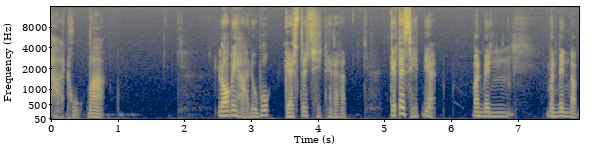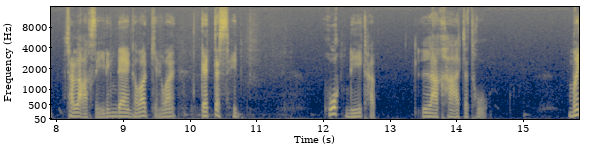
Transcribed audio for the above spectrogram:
คาถูกมาก ลองไปหาดูพวก g e t t e r Sheet นะครับ g e t t e r Sheet เนี่ย มันเป็นมันเป็นแบบฉลากสีแดงๆคำว่าเขียนว่า g e t t e r Sheet พวกนี้ครับ ราคาจะถูก ไม่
